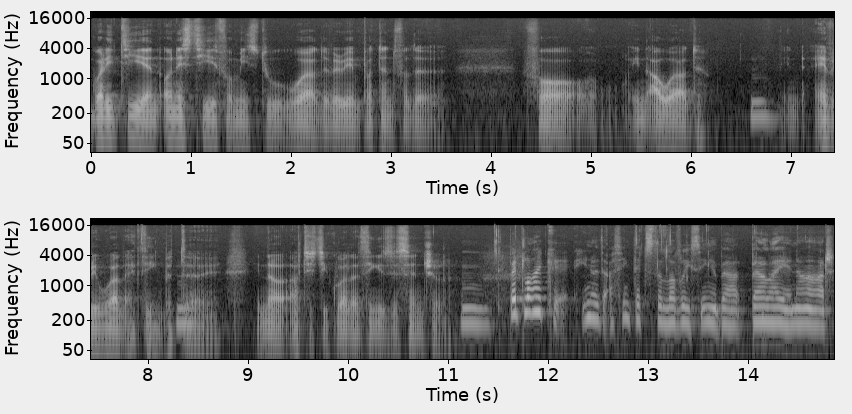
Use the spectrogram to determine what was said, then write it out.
quality and honesty for me is two words very important for the for in our world. In every world, I think, but uh, in our artistic world, I think is essential. Mm. But like, uh, you know, I think that's the lovely thing about ballet and art,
